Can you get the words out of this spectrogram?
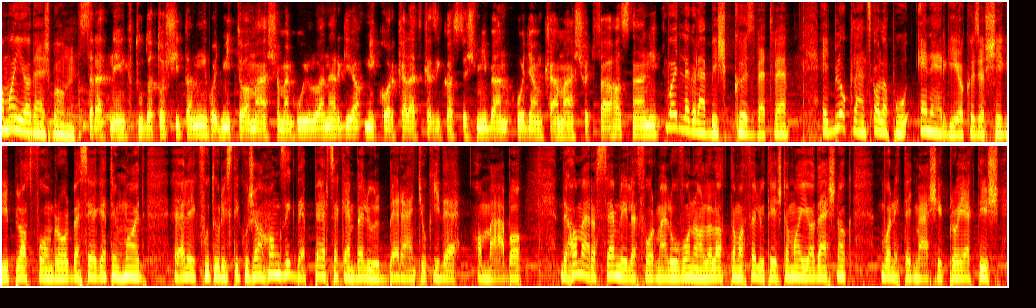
A mai adásban szeretnénk tudatosítani, hogy mitől más a megújuló energia, mikor keletkezik azt és miben, hogyan kell máshogy felhasználni. Vagy legalábbis közvetve. Egy blokklánc alapú energiaközösségi platformról beszélgetünk majd. Elég futurisztikusan hangzik, de perceken belül berántjuk ide, a mába. De ha már a szemléletformáló vonallal adtam a felütést a mai adásnak, van itt egy másik projekt is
